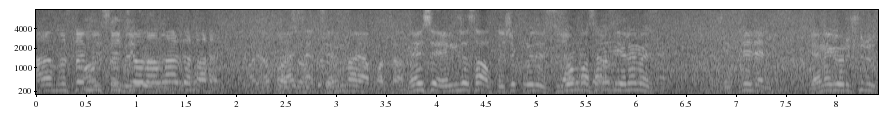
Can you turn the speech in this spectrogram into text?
Aramızda mülteci olanlar da var. Ya sen, senin de ayağı paçan. Neyse elinize sağlık. Teşekkür ederiz. Siz olmasanız gelemez. Teşekkür ederiz. Gene görüşürüz.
